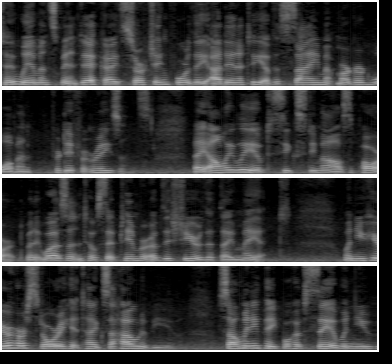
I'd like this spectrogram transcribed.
two women spent decades searching for the identity of the same murdered woman for different reasons. They only lived 60 miles apart, but it wasn't until September of this year that they met. When you hear her story, it takes a hold of you. So many people have said when you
